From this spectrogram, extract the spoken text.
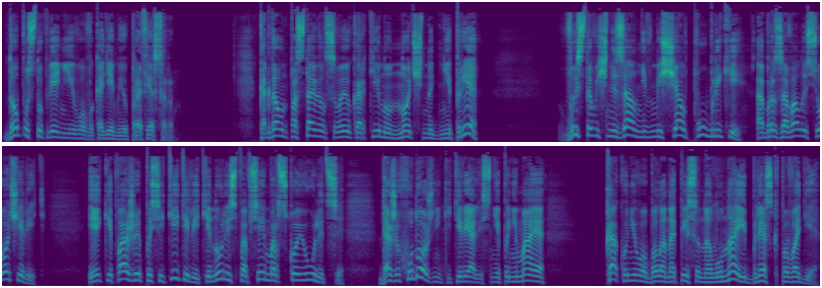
до поступления его в Академию профессором. Когда он поставил свою картину «Ночь на Днепре», выставочный зал не вмещал публики, образовалась очередь, и экипажи посетителей тянулись по всей морской улице. Даже художники терялись, не понимая, как у него была написана «Луна» и «Блеск по воде».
